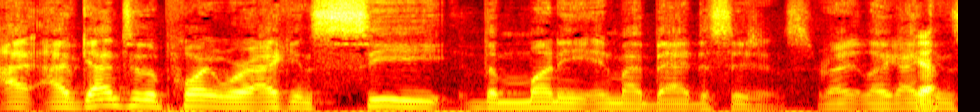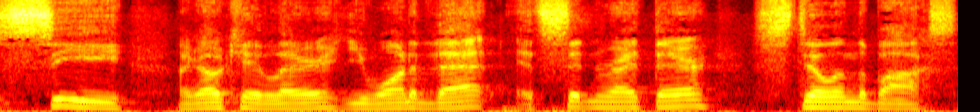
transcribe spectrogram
I, I've gotten to the point where I can see the money in my bad decisions, right? Like I yep. can see, like, okay, Larry, you wanted that. It's sitting right there, still in the box.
